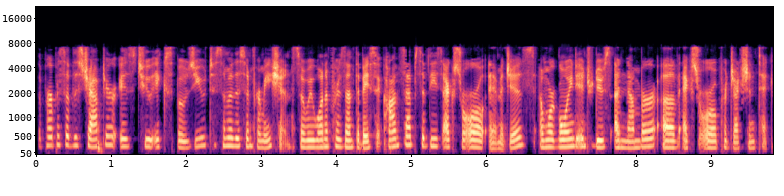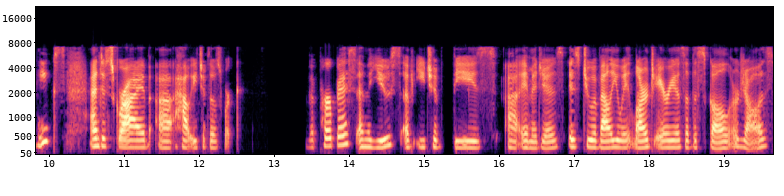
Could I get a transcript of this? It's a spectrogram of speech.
The purpose of this chapter is to expose you to some of this information. So we want to present the basic concepts of these extraoral images, and we're going to introduce a number of extraoral projection techniques and describe uh, how each of those work. The purpose and the use of each of these uh, images is to evaluate large areas of the skull or jaws,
